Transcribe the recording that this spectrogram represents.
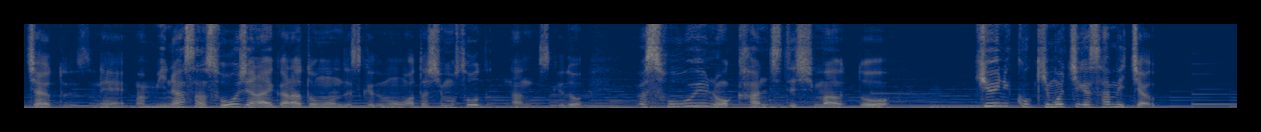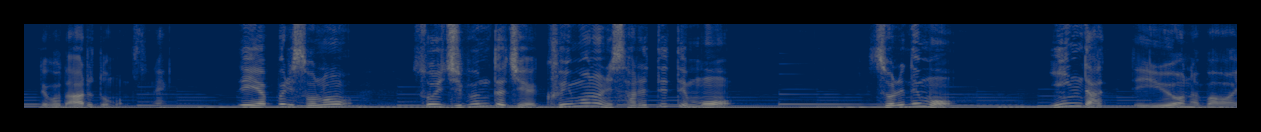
ちゃうとですね、まあ、皆さんそうじゃないかなと思うんですけども私もそうなんですけどそういうのを感じてしまうと急にこう気持ちが冷めちゃうってことあると思うんですね。でやっぱりそのそういう自分たちが食い物にされててもそれでもいいんだっていうような場合っ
